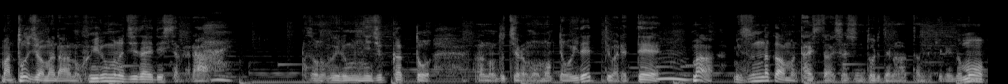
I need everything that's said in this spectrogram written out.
まあ、当時はまだあのフィルムの時代でしたから、はい、そのフィルム20カットあのどちらも持っておいでって言われて、うん、まあ水の中はまあ大した写真撮れてなかったんだけれども、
